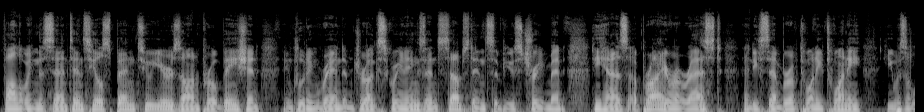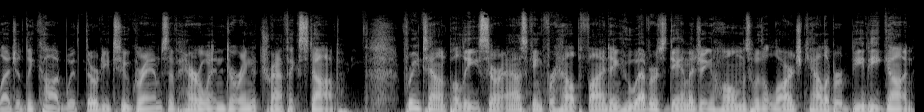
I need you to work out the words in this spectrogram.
Following the sentence, he'll spend two years on probation, including random drug screenings and substance abuse treatment. He has a prior arrest. In December of 2020, he was allegedly caught with 32 grams of heroin during a traffic stop. Freetown police are asking for help finding whoever's damaging homes with a large caliber BB gun.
